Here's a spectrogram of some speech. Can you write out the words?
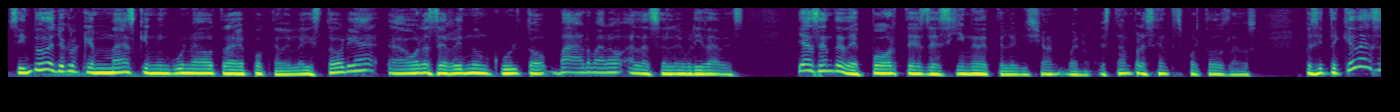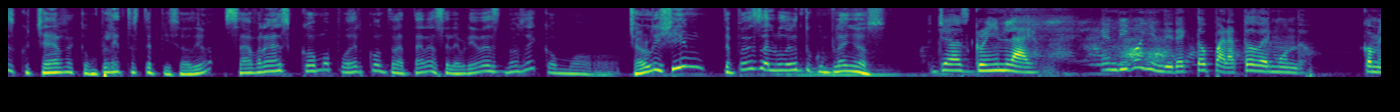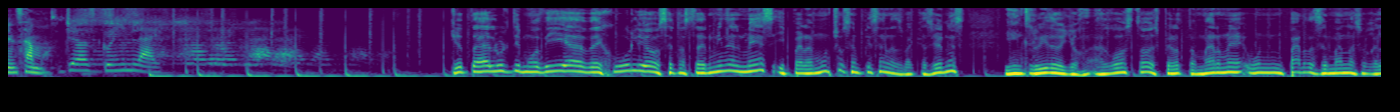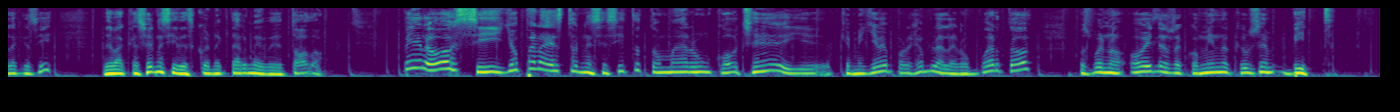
Sin duda, yo creo que más que ninguna otra época de la historia, ahora se rinde un culto bárbaro a las celebridades. Ya sean de deportes, de cine, de televisión, bueno, están presentes por todos lados. Pues si te quedas a escuchar completo este episodio, sabrás cómo poder contratar a celebridades, no sé, como Charlie Sheen. Te puedes saludar en tu cumpleaños. Just Green Life. En vivo y en directo para todo el mundo. Comenzamos. Just Green Life. ¿Qué tal? Último día de julio, se nos termina el mes y para muchos empiezan las vacaciones, incluido yo. Agosto, espero tomarme un par de semanas, ojalá que sí, de vacaciones y desconectarme de todo. Pero si yo para esto necesito tomar un coche y que me lleve, por ejemplo, al aeropuerto, pues bueno, hoy les recomiendo que usen Bit.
